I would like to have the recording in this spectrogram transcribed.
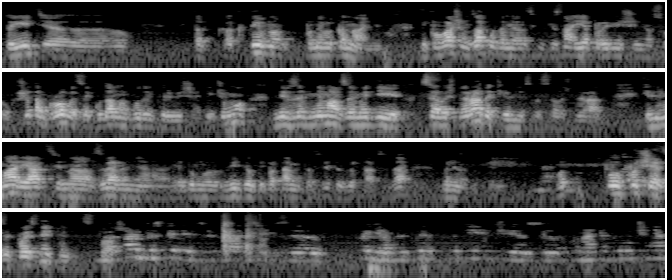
стоїть е, так активно по невиконанню. І по вашим закладам, я наскільки знаю, є переміщення особ. Що там робиться і куди ми будемо переміщати? І чому не нема взаємодії селищної ради, керівництва селищної ради, і нема реакції на звернення, я думаю, відділ департаменту освіти звертався, да, Марина Дмитрівна? От по, по черзі, поясніть мені На ситуацію. жаль, не встигли звітуватися з приємною подією чи з виконанням доручення,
